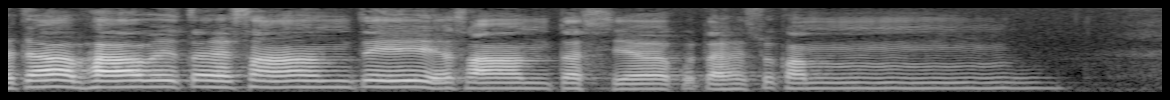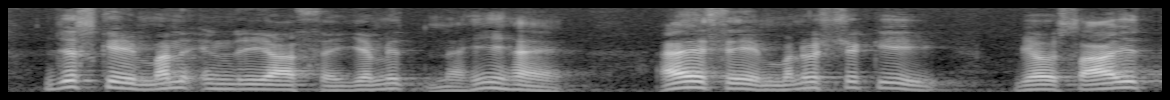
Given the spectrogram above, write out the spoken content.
न चा भावित शांति अशांत कुतः सुखम। जिसके मन इंद्रिया संयमित नहीं है, ऐसे मनुष्य की व्यवसायित,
